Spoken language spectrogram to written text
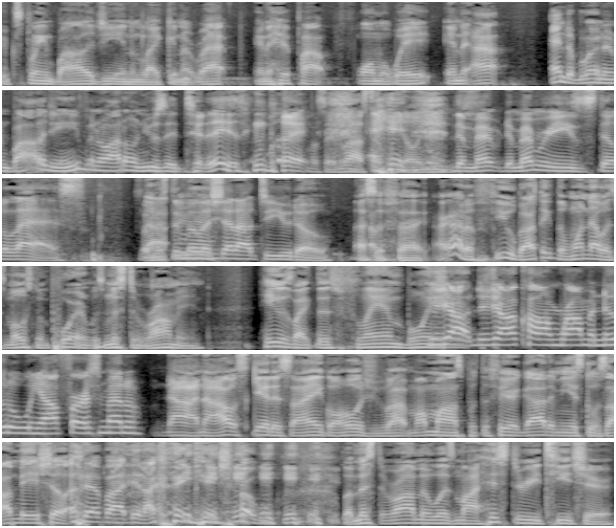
explain biology in like in a rap in a hip hop form of way. And I end up learning biology, even though I don't use it today. But say a lot of stuff you don't use. the mem- the memories still last. So, Nah. Mr. Miller, mm-hmm. shout out to you though. That's a fact. I got a few, but I think the one that was most important was Mr. Ramen. He was like this flamboyant. Did y'all did y'all call him ramen noodle when y'all first met him? Nah, nah, I was scared of this. I ain't gonna hold you. I, my mom's put the fear of God in me in school, so I made sure whatever I did, I couldn't get in trouble. but Mr. Rahman was my history teacher,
